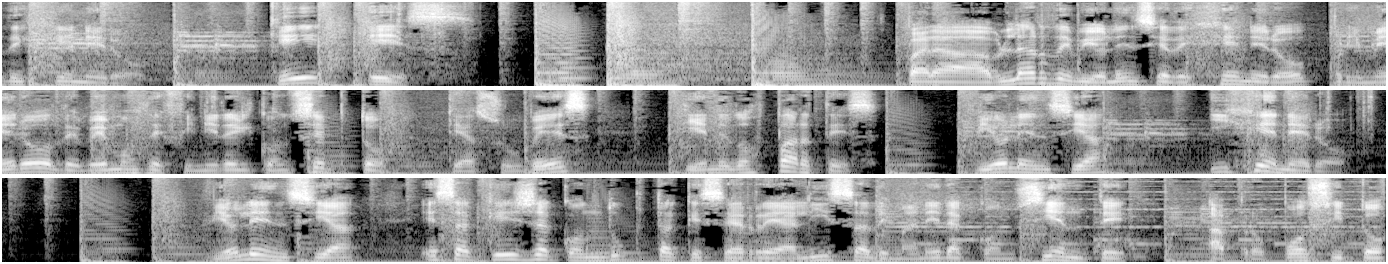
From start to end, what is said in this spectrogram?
de género. ¿Qué es? Para hablar de violencia de género, primero debemos definir el concepto, que a su vez tiene dos partes, violencia y género. Violencia es aquella conducta que se realiza de manera consciente, a propósito,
